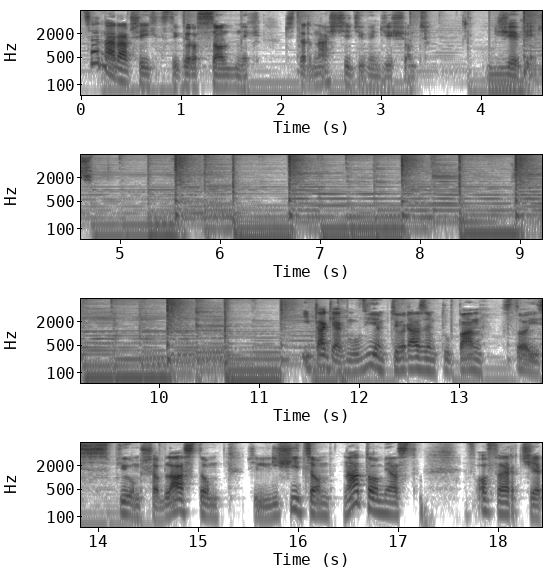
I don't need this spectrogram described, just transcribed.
Cena raczej z tych rozsądnych 14,99. Tak jak mówiłem, tym razem tu pan stoi z piłą szablastą, czyli lisicą, natomiast w ofercie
